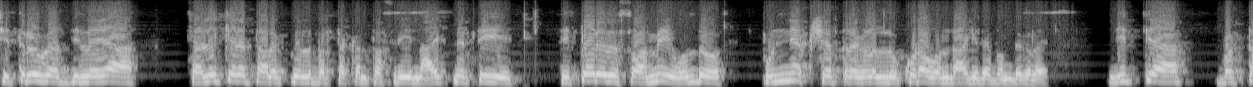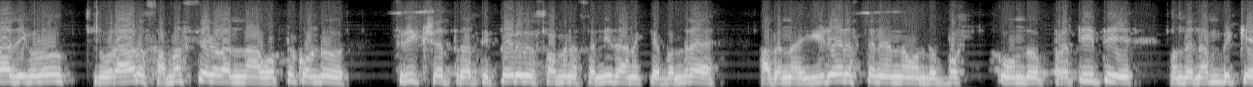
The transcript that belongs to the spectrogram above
ಚಿತ್ರದುರ್ಗ ಜಿಲ್ಲೆಯ ಚಳ್ಳಕೆರೆ ತಾಲೂಕಿನಲ್ಲಿ ಬರ್ತಕ್ಕಂಥ ಶ್ರೀ ನಾಯಕನಟ್ಟಿ ತಿಪ್ಪೇರುದ್ರ ಸ್ವಾಮಿ ಒಂದು ಪುಣ್ಯ ಕ್ಷೇತ್ರಗಳಲ್ಲೂ ಕೂಡ ಒಂದಾಗಿದೆ ಬಂಧುಗಳೇ. ನಿತ್ಯ ಭಕ್ತಾದಿಗಳು ನೂರಾರು ಸಮಸ್ಯೆಗಳನ್ನ ಹೊತ್ತುಕೊಂಡು ಶ್ರೀ ಕ್ಷೇತ್ರ ತಿಪ್ಪೇರುದ್ರ ಸ್ವಾಮಿನ ಸನ್ನಿಧಾನಕ್ಕೆ ಬಂದ್ರೆ ಅದನ್ನ ಈಡೇರಿಸ್ತೇನೆ ಅನ್ನೋ ಒಂದು ಭಕ್, ಒಂದು ಪ್ರತೀತಿ, ಒಂದು ನಂಬಿಕೆ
